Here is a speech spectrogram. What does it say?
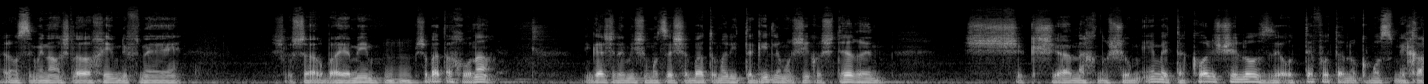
היה לנו סמינר של ערכים לפני שלושה, ארבעה ימים, mm-hmm. בשבת האחרונה. ניגש אליי מישהו מוצא שבת, אומר לי, תגיד למושיקו שטרן, שכשאנחנו שומעים את הקול שלו, זה עוטף אותנו כמו שמיכה.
